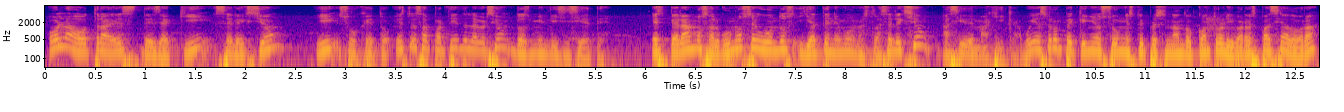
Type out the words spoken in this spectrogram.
O la otra es desde aquí, selección y sujeto. Esto es a partir de la versión 2017. Esperamos algunos segundos y ya tenemos nuestra selección, así de mágica. Voy a hacer un pequeño zoom, estoy presionando control y barra espaciadora.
